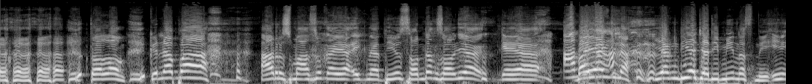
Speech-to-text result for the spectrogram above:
tolong. Kenapa harus masuk kayak Ignatius Sondang soalnya kayak bayangin lah yang dia jadi minus nih. Ini,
